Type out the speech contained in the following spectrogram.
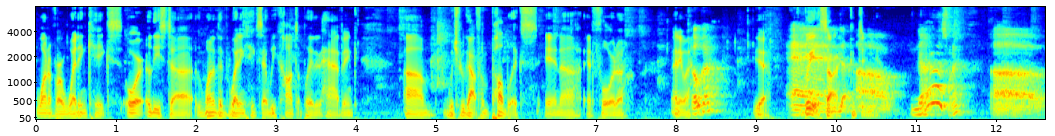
one of our wedding cakes, or at least uh, one of the wedding cakes that we contemplated having, um, which we got from Publix in uh, in Florida. Anyway, Okay. yeah. And, But yeah, sorry, continue. Uh, no, that's fine. Uh,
